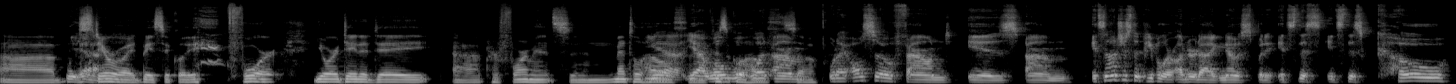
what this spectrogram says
uh, yeah. steroid basically for your day-to-day uh, performance and mental health yeah yeah well what, what, um, so. what i also found is um, it's not just that people are underdiagnosed but it's this it's this co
